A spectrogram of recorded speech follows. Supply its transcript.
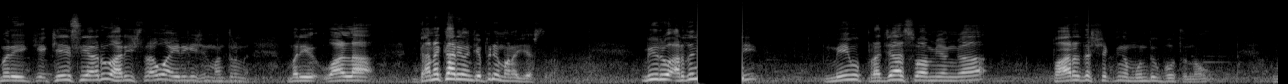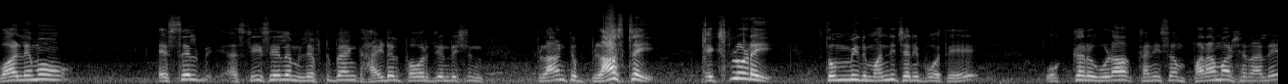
మరి కే- కేసీఆర్ హరీష్ రావు ఆ ఇరిగేషన్ మంత్రులు. మరి వాళ్ళ ఘనకార్యం అని చెప్పి నేను మనం చేస్తున్నాను. మీరు అర్థం మేము ప్రజాస్వామ్యంగా పారదర్శకంగా ముందుకు పోతున్నాం. వాళ్ళేమో SL Srisailam left bank hydel power generation plant blast అయ్యి ఎక్స్ప్లోడ్ అయ్యి తొమ్మిది మంది చనిపోతే ఒక్కరు కూడా కనీసం పరామర్శ రాలే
